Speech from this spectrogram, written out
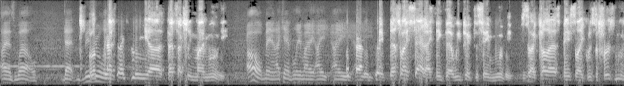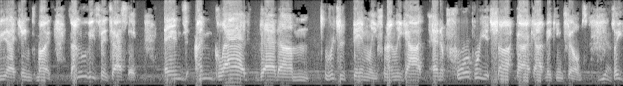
as well. That visually, That's actually uh, that's actually my movie. oh man, I can't believe I I, I, I That's why I said I think that we picked the same movie. Because like Color Out of Space like was the first movie that came to mind. That movie is fantastic, and I'm glad that um, Richard Stanley finally got an appropriate shot back at making films. yes. Like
